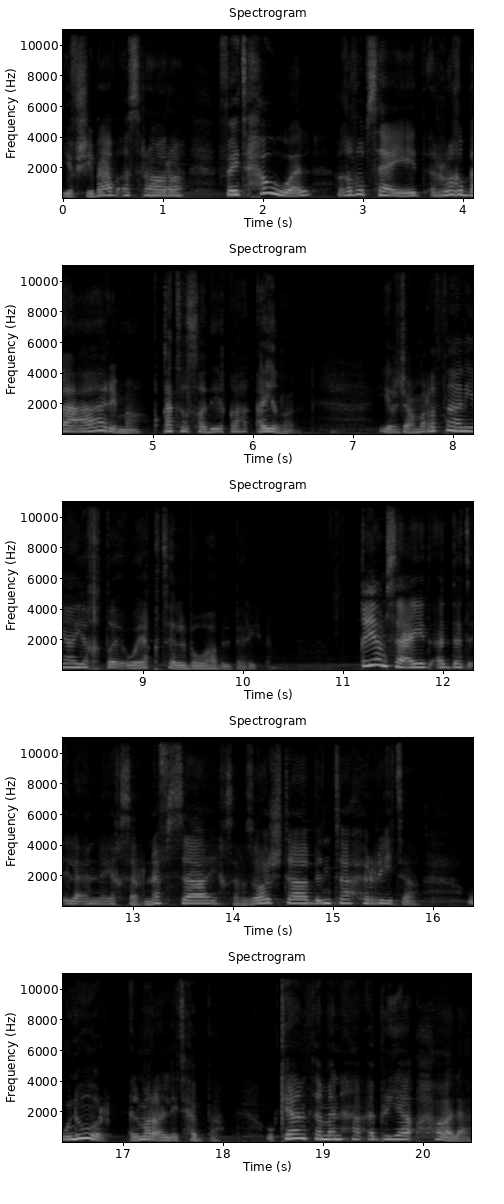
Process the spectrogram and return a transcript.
يفشي بعض أسراره فيتحول غضب سعيد الرغبة عارمة بقتل صديقه أيضا. يرجع مرة ثانية يخطئ ويقتل البواب البريء. قيم سعيد أدت إلى أنه يخسر نفسه يخسر زوجته بنته حريته ونور المرأة اللي تحبه. وكان ثمنها أبرياء حوله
